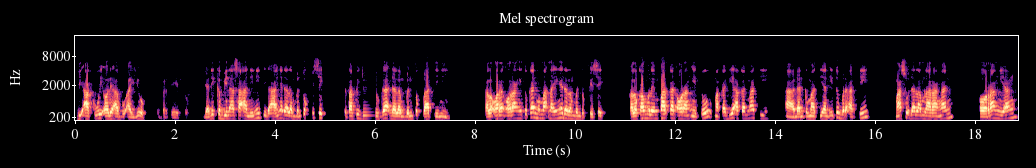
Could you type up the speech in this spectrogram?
diakui oleh Abu Ayyub seperti itu. Jadi kebinasaan ini tidak hanya dalam bentuk fisik, tetapi juga dalam bentuk batini. Kalau orang-orang itu kan memaknainya dalam bentuk fisik. Kalau kamu lemparkan orang itu, maka dia akan mati. Nah, dan kematian itu berarti masuk dalam larangan orang yang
